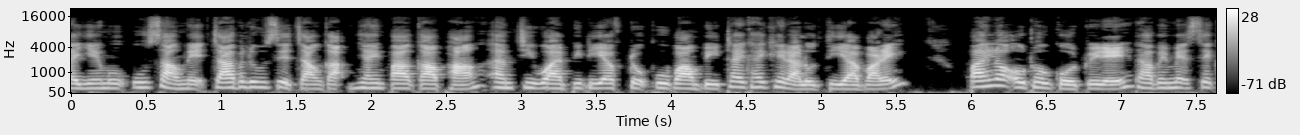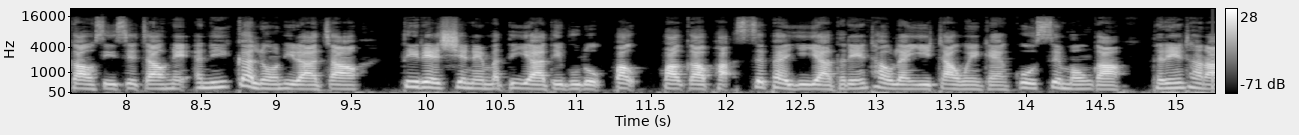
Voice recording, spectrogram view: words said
တရင်မှုဦးဆောင်တဲ့ဂျာဘလူးစစ်ကြောင်းကမြိုင်ပါကဖ MTY PDF တို့ပူးပေါင်းပြီးတိုက်ခိုက်ခဲ့တာလို့သိရပါတယ်။ ပိုင်းလော့အုပ်ထုပ်ကိုတွေ့တယ်ဒါပေမဲ့စစ်ကောင်စီစစ်ကြောင်းနဲ့အနီးကပ်လွန်နေတာကြောင့်တည်တဲ့ရှင်နဲ့မတိရသေးဘူးလို့ပေါက်ပါကဖစစ်ဖက်ရေးရသတင်းထောက်လန်ရေးတာဝန်ခံကိုစစ်မုံကသတင်းဌာန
